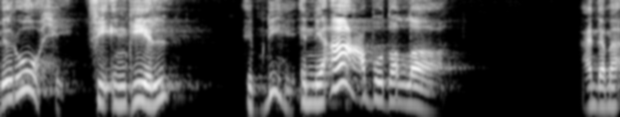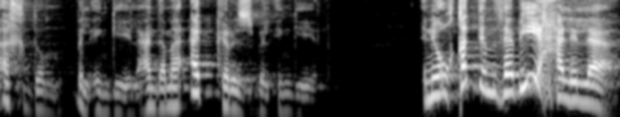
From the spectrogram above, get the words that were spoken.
بروحي. في إنجيل ابنه إني أعبد الله عندما أخدم بالإنجيل عندما أكرز بالإنجيل. إني أقدم ذبيحة لله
